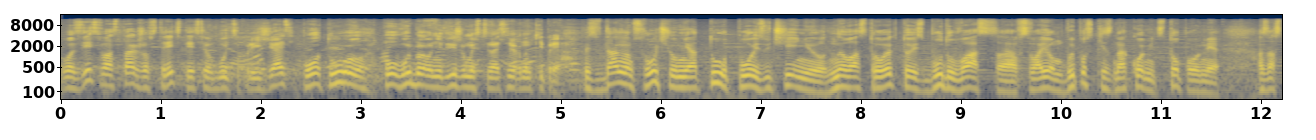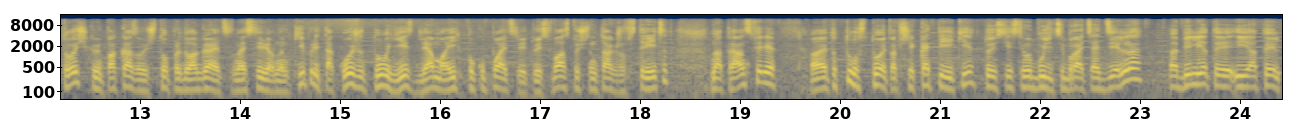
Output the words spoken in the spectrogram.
Вот здесь вас также встретят, если вы будете приезжать по туру по выбору недвижимости на Северном Кипре. То есть в данном случае у меня тур по изучению новостроек, то есть буду вас а, в своем выпуске знакомить с топовыми застройщиками, показывать, что предлагается на Северном Кипре. Такой же тур есть для моих покупателей. То есть вас точно так же встретят на трансфере. А, Этот тур стоит вообще копейки, то есть если вы будете брать отдельно, билеты и отель,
